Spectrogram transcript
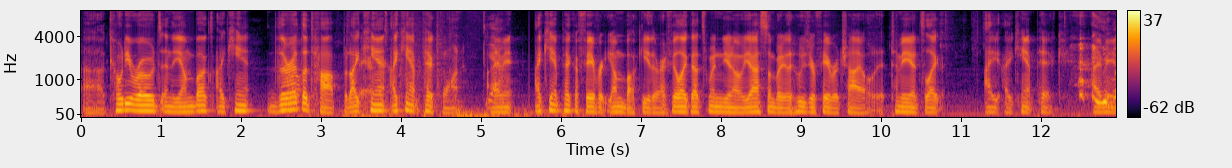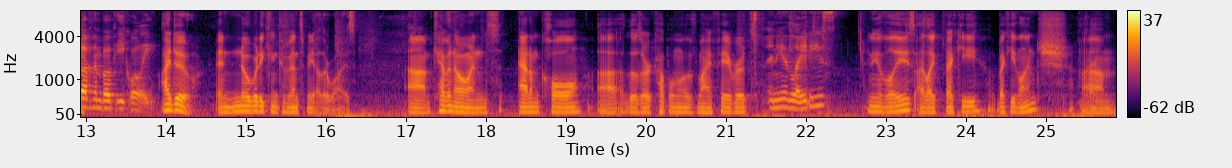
Uh, Cody Rhodes and the Young Bucks. I can't. They're at Oh, the top, but I can't. I can't pick one. Yeah. I mean, I can't pick a favorite Young Buck either. I feel like that's when you know you ask somebody like, who's your favorite child. It, to me, it's like I I can't pick. I you mean, love them both equally. I do, and nobody can convince me otherwise. Um, Kevin Owens, Adam Cole, uh, those are a couple of my favorites. Any of the ladies? Any of the ladies, I like Becky Becky Lynch. Um,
